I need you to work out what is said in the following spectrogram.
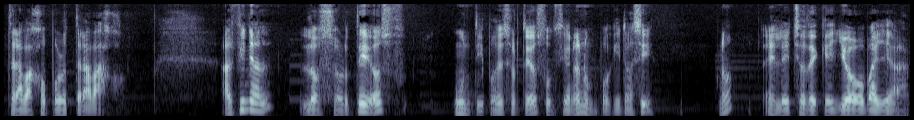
trabajo por trabajo. Al final, los sorteos, un tipo de sorteos funcionan un poquito así, ¿no? El hecho de que yo vaya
